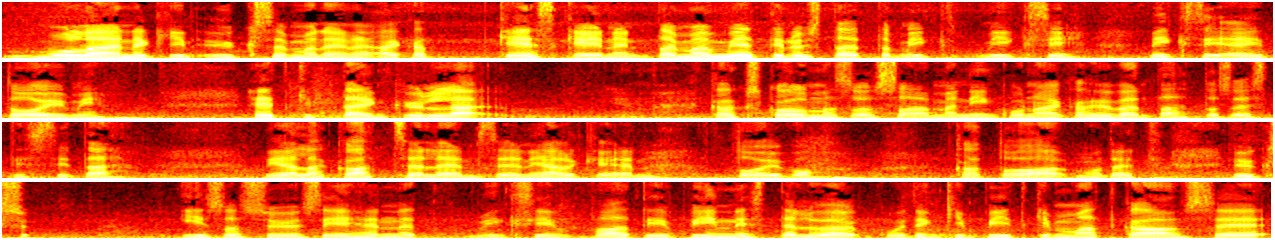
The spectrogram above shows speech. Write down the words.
Mulla ainakin yksi semmoinen aika keskeinen, tai mä oon miettinyt sitä, että mik, miksi, miksi ei toimi. Hetkittäin kyllä kaksi kolmasosaa mä niin kuin aika hyvän tahtoisesti sitä vielä katselen, sen jälkeen toivo katoaa, mutta yksi iso syy siihen, että miksi vaatii pinnistelyä kuitenkin pitkin matkaa on se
